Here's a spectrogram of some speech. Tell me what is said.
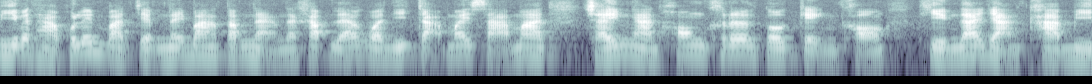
มีปัญหาผู้เล่นบาดเจ็บในบางตำแหน่งนะครับแล้ววันนี้จะไม่สามารถใช้งานห้องเครื่องตัวเก่งของทีมได้อย่างคาบี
